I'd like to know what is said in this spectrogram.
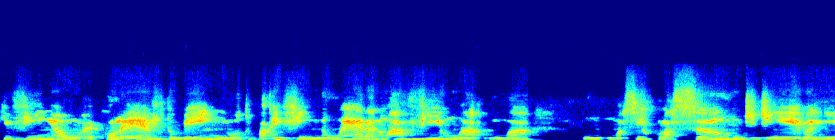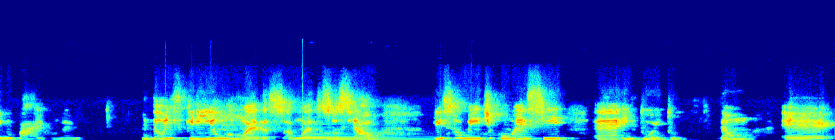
que vinham, é, colégio também, em outro bairro, enfim, não era, não havia uma, uma, uma circulação de dinheiro ali no bairro, né? Então, eles criam a moeda, a moeda social, principalmente com esse é, intuito. Então, é,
